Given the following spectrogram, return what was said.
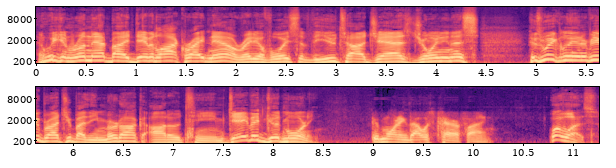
And we can run that by David Locke right now, radio voice of the Utah Jazz, joining us. His weekly interview brought to you by the Murdoch Auto Team. David, good morning. Good morning. That was terrifying. What was?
